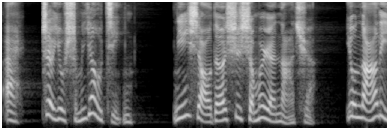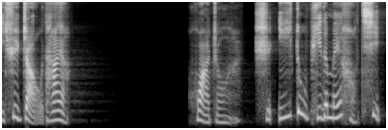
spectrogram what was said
哎，这有什么要紧？你晓得是什么人拿去，又哪里去找他呀？”华中啊，是一肚皮的没好气，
